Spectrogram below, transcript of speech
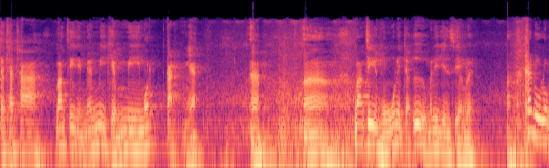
จะชาๆ บางทีเนี่ยมันมีเข็มมีมดกัดเงี้ยนะอ่าบางทีหูเนี่ยจะอื้อไม่ได้ยินเสียงเลย แค่ดูลม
